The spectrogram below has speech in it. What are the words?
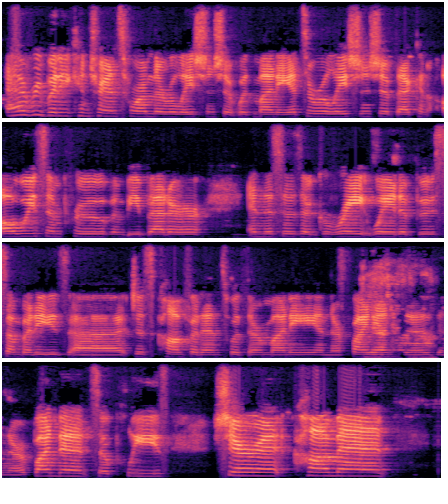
Everybody can transform their relationship with money. It's a relationship that can always improve and be better. And this is a great way to boost somebody's uh, just confidence with their money and their finances yeah. and their abundance. So please share it, comment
